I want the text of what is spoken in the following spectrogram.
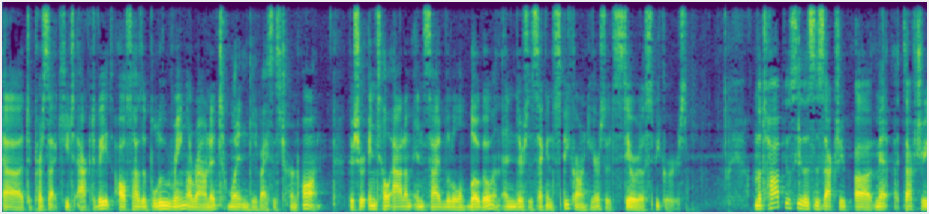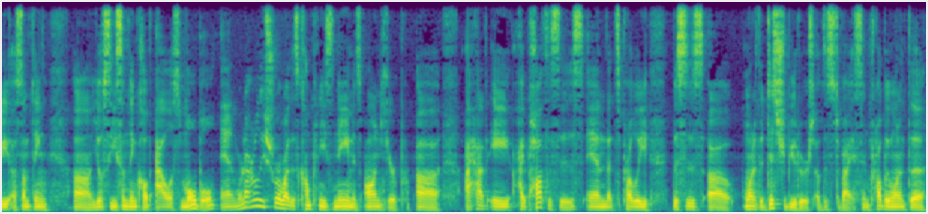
uh, to press that key to activate. It also has a blue ring around it when the device is turned on. There's your Intel Atom inside little logo, and, and there's a second speaker on here, so it's stereo speakers. On the top, you'll see this is actually uh, it's actually uh, something uh, you'll see something called Alice Mobile, and we're not really sure why this company's name is on here. Uh, I have a hypothesis, and that's probably this is uh, one of the distributors of this device, and probably one of the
